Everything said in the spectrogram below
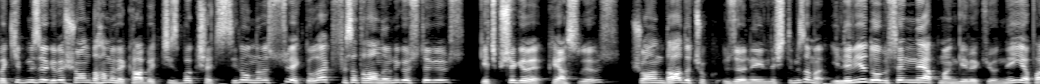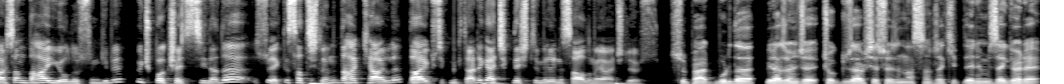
Rakibimize göre şu an daha mı rekabetçiyiz bakış açısıyla onlara sürekli olarak fırsat alanlarını gösteriyoruz. Geçmişe göre kıyaslıyoruz. Şu an daha da çok üzerine iyileştiğimiz ama ileriye doğru senin ne yapman gerekiyor? Neyi yaparsan daha iyi olursun gibi üç bakış açısıyla da sürekli satışlarını daha karlı, daha yüksek miktarda gerçekleştirmelerini sağlamaya amaçlıyoruz. Süper. Burada biraz önce çok güzel bir şey söyledin aslında. Rakiplerimize göre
